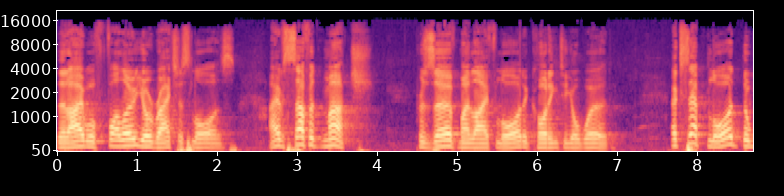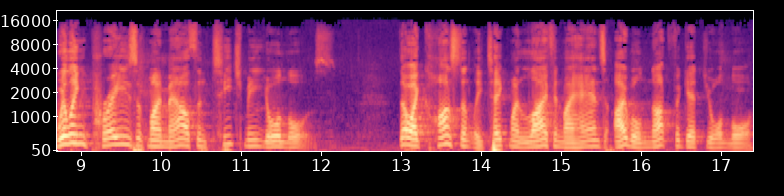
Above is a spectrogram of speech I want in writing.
that I will follow your righteous laws. I have suffered much. Preserve my life, Lord, according to your word. Accept, Lord, the willing praise of my mouth and teach me your laws. Though I constantly take my life in my hands, I will not forget your law.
